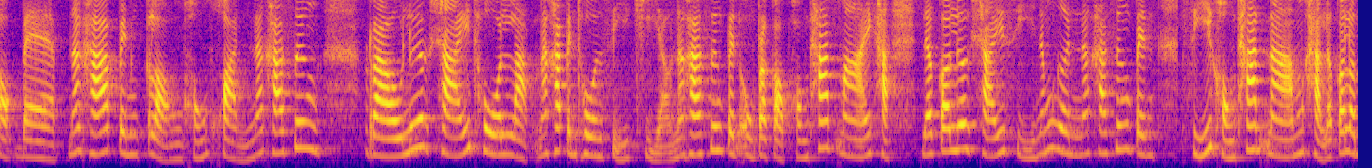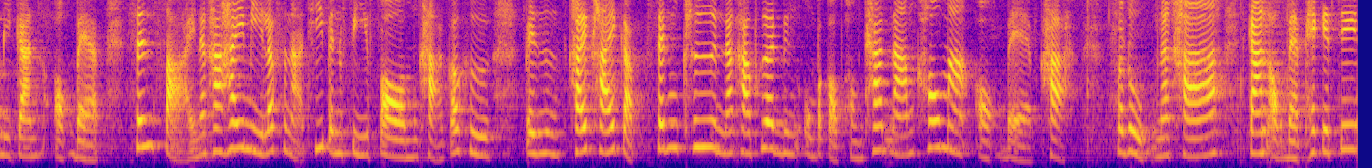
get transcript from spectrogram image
ออกแบบนะคะเป็นกล่องของขวัญนนะคะ ซึ่งเราเลือกใช้โทนหลักนะคะ เป็นโทนสีเขียวนะคะ ซึ่งเป็นองค์ประกอบของธาตุไม้ค่ะ แล้วก็เลือกใช้สีน้ำเงินนะคะ ซึ่งเป็นสีของธาตุน้ำค่ะ แล้วก็เรามีการออกแบบเส้นสายนะคะ ให้มีลักษณะที่เป็นฟรีฟอร์มค่ะ ก็คือเป็นคล้ายๆกับเส้นคลื่นนะคะ เพื่อดึงองค์ประกอบของธาตุน้ำเข้ามาออกแบบค่ะสรุปนะคะ การออกแบบแพคเกจจิ้ง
